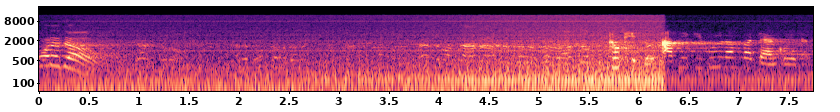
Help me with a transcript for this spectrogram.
পরে দাও। দুঃখিত, আপনি নাম্বার ডায়াল করে দেন।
